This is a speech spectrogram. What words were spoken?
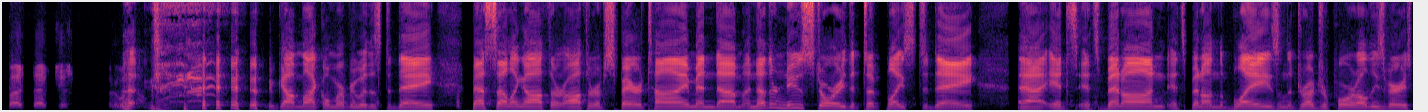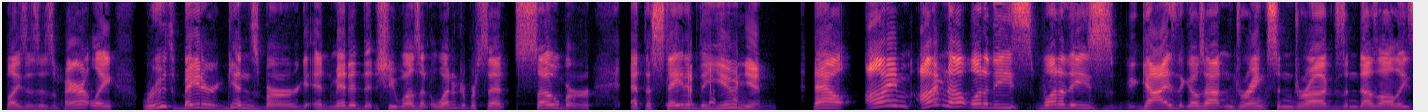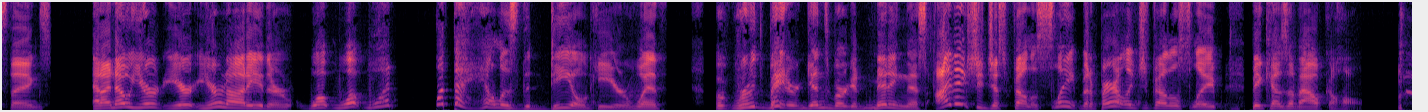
But that's just We've got Michael Murphy with us today, best-selling author, author of Spare Time, and um, another news story that took place today. Uh, it's it's been on it's been on the Blaze and the Drudge Report, all these various places. Is apparently Ruth Bader Ginsburg admitted that she wasn't 100% sober at the State of the Union. Now, I'm I'm not one of these one of these guys that goes out and drinks and drugs and does all these things. And I know you're you're you're not either. What what what what the hell is the deal here with Ruth Bader Ginsburg admitting this? I think she just fell asleep, but apparently she fell asleep because of alcohol. yeah,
